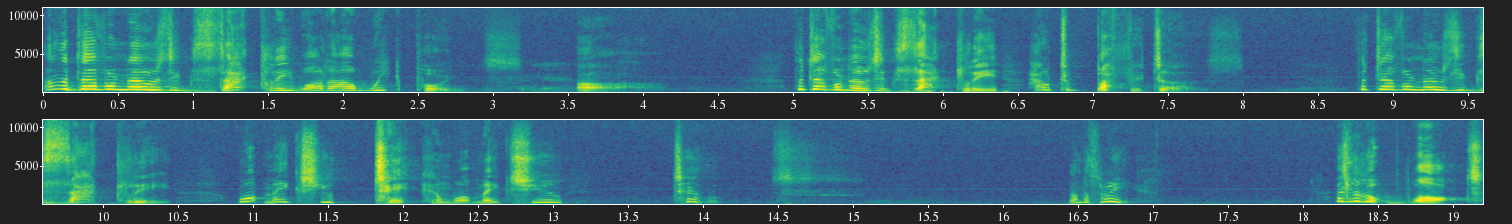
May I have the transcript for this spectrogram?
And the devil knows exactly what our weak points are. The devil knows exactly how to buffet us. The devil knows exactly what makes you tick and what makes you tilt. Number three, Let's look at what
